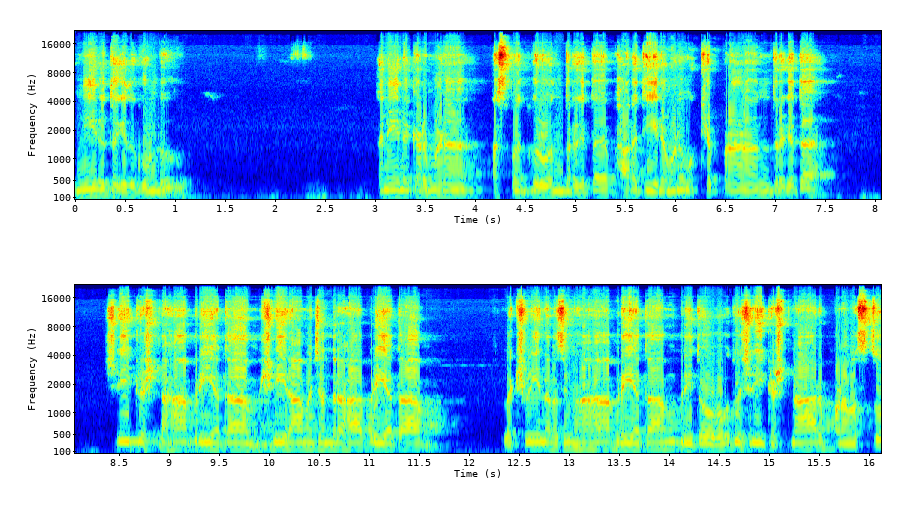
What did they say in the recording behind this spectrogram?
ನೀರು ತೆಗೆದುಕೊಂಡು ಅನೇನ ಕರ್ಮಣ ಅಸ್ಮದ್ಗುರು ಅಂತರ್ಗತ ಭಾರತೀ ರಮಣ ಮುಖ್ಯ ಪ್ರಾಣಾಂತರ್ಗತ ಶ್ರೀಕೃಷ್ಣ ಪ್ರಿಯತಾಂ, ಶ್ರೀರಾಮಚಂದ್ರ ಪ್ರಿಯತಾಂ ಲಕ್ಷ್ಮೀ ನರಸಿಂಹ ಪ್ರಿಯತಾಂ, ಪ್ರೀತೋ ಭವತು ಶ್ರೀಕೃಷ್ಣಾರ್ಪಣವಸ್ತು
